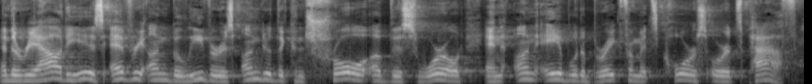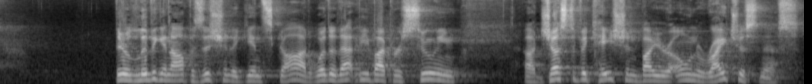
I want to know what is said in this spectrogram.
And the reality is, every unbeliever is under the control of this world and unable to break from its course or its path. They're living in opposition against God, whether that be by pursuing uh, justification by your own righteousness,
